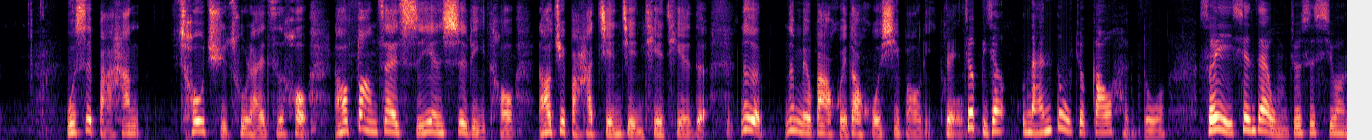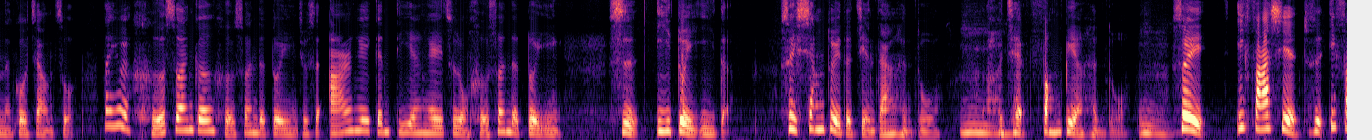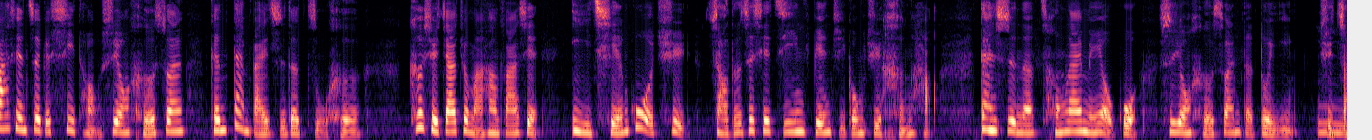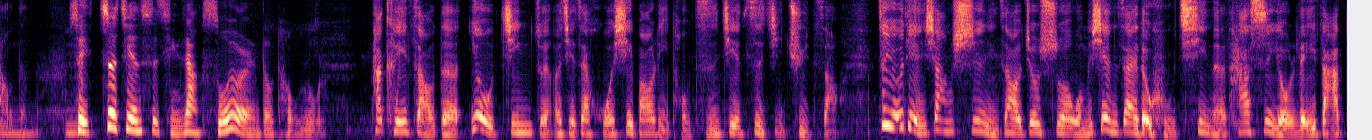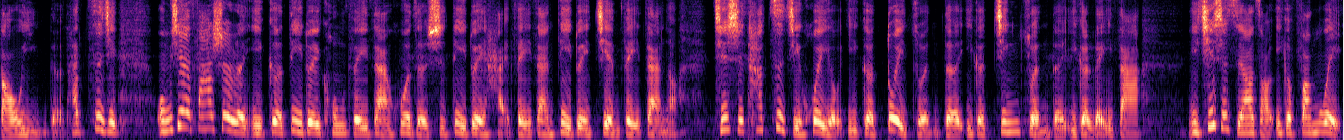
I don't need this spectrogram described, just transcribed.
不是把它抽取出来之后，然后放在实验室里头，然后去把它剪剪贴贴的，那个那没有办法回到活细胞里头。对，就比较难度就高很多。所以现在我们就是希望能够这样做。那因为核酸跟核酸的对应，就是 RNA 跟 DNA 这种核酸的对应是一对一的，所以相对的简单很多，嗯，而且方便很多，嗯，所以一发现就是一发现这个系统是用核酸跟蛋白质的组合，科学家就马上发现，以前过去找的这些基因编辑工具很好，但是呢，从来没有过是用核酸的对应去找的，所以这件事情让所有人都投入了。它可以找的又精准，而且在活细胞里头直接自己去找，这有点像是你知道，就是说我们现在的武器呢，它是有雷达导引的，它自己我们现在发射了一个地对空飞弹，或者是地对海飞弹、地对舰飞弹呢，其实它自己会有一个对准的一个精准的一个雷达，你其实只要找一个方位，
